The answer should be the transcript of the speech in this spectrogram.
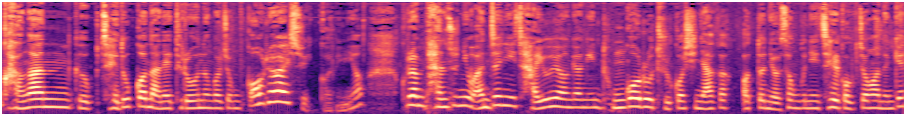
강한 그 제도권 안에 들어오는 걸 좀 꺼려할 수 있거든요. 그럼 단순히 완전히 자유 영역인 동거로 둘 것이냐가 어떤 여성분이 제일 걱정하는 게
